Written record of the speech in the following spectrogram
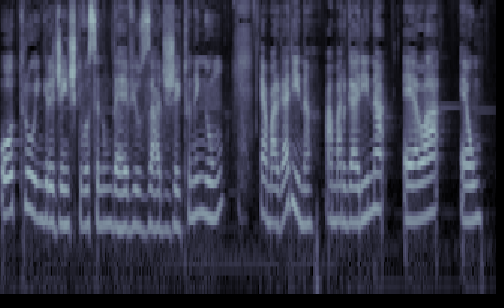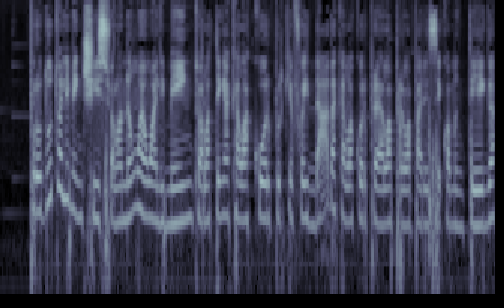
outro ingrediente que você não deve usar de jeito nenhum é a margarina. A margarina, ela é um produto alimentício, ela não é um alimento, ela tem aquela cor porque foi dada aquela cor para ela para ela parecer com a manteiga,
